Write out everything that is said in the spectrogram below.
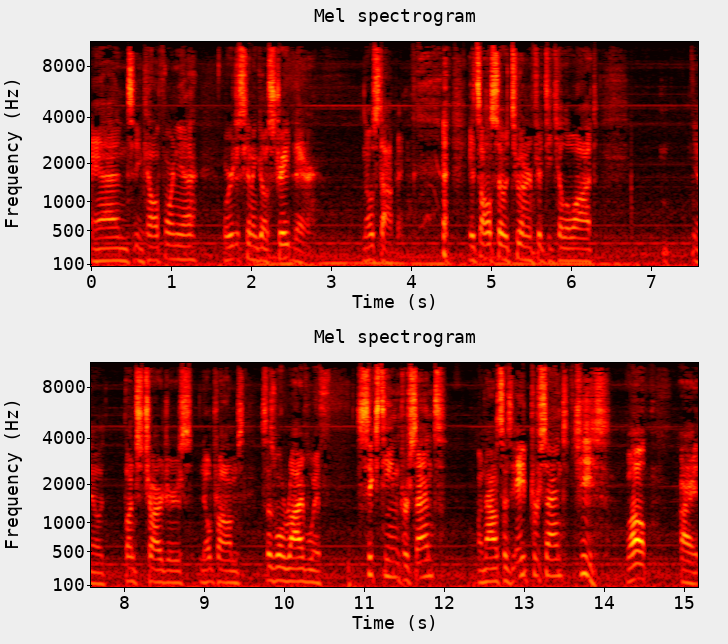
And in California, we're just going to go straight there. No stopping. it's also 250 kilowatt, you know, bunch of chargers, no problems. It says we'll arrive with 16%. Well, now it says 8%. Jeez. Well, all right,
